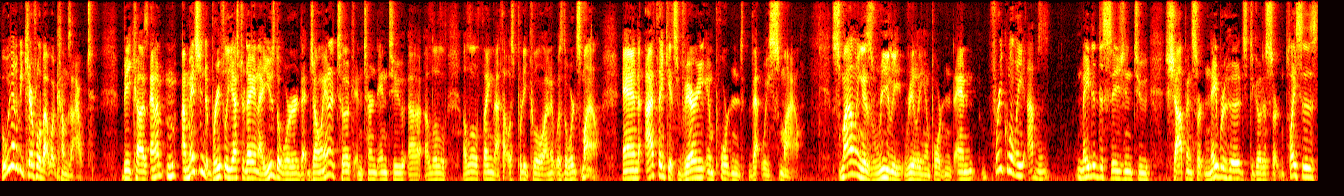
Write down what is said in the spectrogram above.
but we got to be careful about what comes out because and I, I, mentioned it briefly yesterday and i used a word that joanna took and turned into a, a, little a little thing that i thought was pretty cool and it was the word smile. And i think it's very important that we smile. Smiling is really really important and frequently i've made a decision to shop in certain neighborhoods to go to certain places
